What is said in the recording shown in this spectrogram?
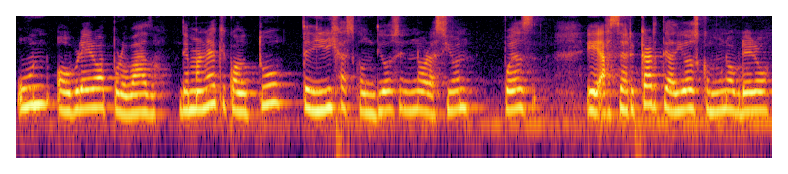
un obrero aprobado, de manera que cuando tú te dirijas con Dios en una oración, puedas eh, acercarte a Dios como un obrero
